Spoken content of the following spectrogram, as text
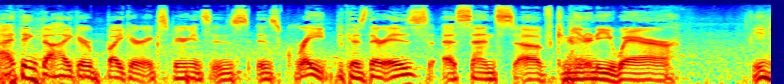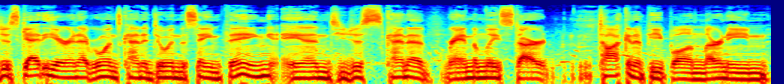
I think the hiker biker experience is is great because there is a sense of community where you just get here and everyone's kind of doing the same thing and you just kind of randomly start talking to people and learning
